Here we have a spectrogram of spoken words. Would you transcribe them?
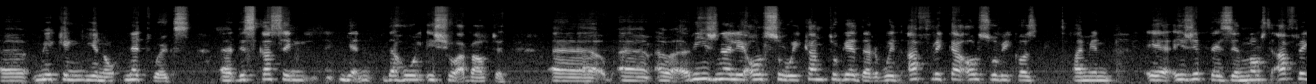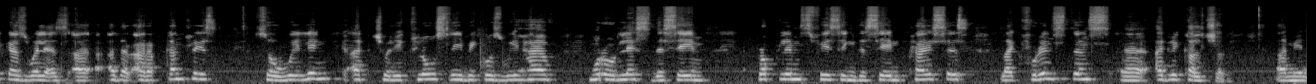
uh, making you know networks uh, discussing the whole issue about it. Uh, uh, regionally, also we come together with Africa, also because I mean Egypt is in North Africa as well as other Arab countries. So we link actually closely because we have more or less the same problems facing the same crisis, like, for instance, uh, agriculture. I mean,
